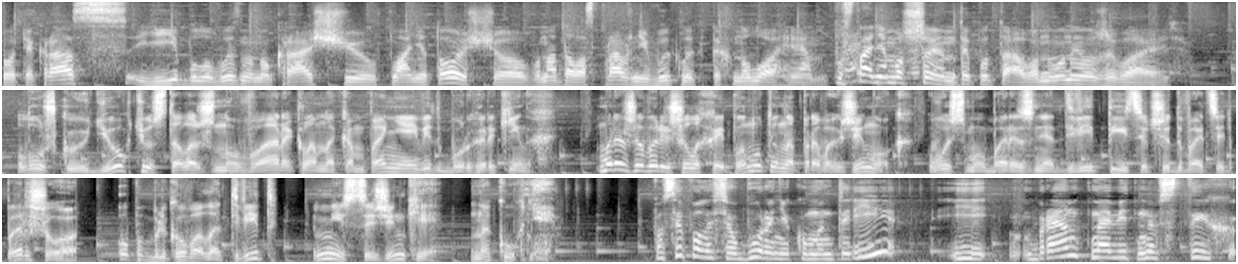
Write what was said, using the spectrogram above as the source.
От якраз її було визнано кращою в плані того, що вона дала справжній виклик технологіям. Повстання машин, типу та вони, вони оживають. Ложкою дьогтю стала ж нова рекламна кампанія від Burger King. Мережа вирішила хайпанути на правах жінок. 8 березня 2021-го опублікувала твіт Місце жінки на кухні. Посипалися обурені коментарі, і бренд навіть не встиг е,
